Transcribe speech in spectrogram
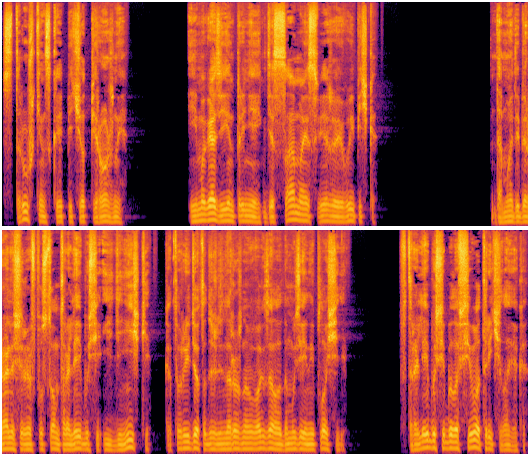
Стружкинская печет пирожные. И магазин при ней, где самая свежая выпечка. Домой добирались уже в пустом троллейбусе и единичке, который идет от железнодорожного вокзала до Музейной площади. В троллейбусе было всего три человека.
